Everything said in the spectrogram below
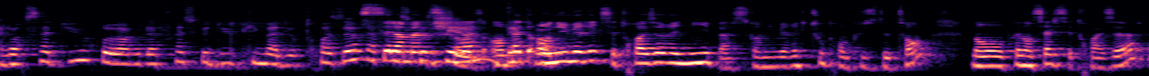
Alors ça dure, la fresque du climat dure 3 heures C'est la même chose. En fait, en numérique, c'est 3 heures et demie parce qu'en numérique, tout prend plus de temps. Mais en présentiel, c'est 3 heures.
